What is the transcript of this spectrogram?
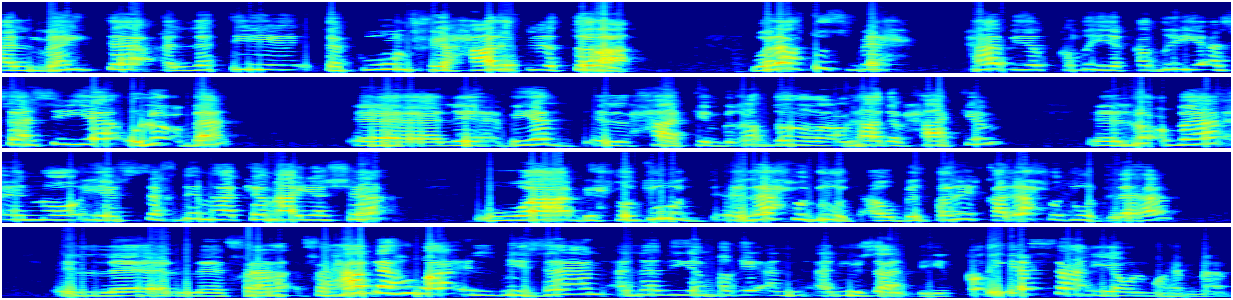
الميتة التي تكون في حالة الاضطرار ولا تصبح هذه القضية قضية أساسية ولعبة بيد الحاكم بغض النظر عن هذا الحاكم. لعبة إنه يستخدمها كما يشاء وبحدود لا حدود أو بطريقة لا حدود لها. فهذا هو الميزان الذي ينبغي ان أن يزان به، القضية الثانية والمهمة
